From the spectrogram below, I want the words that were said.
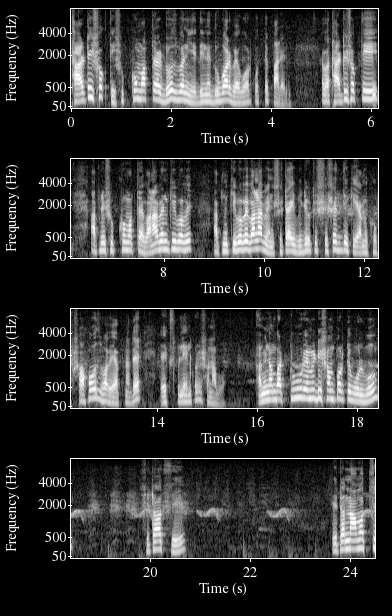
থার্টি শক্তি সূক্ষ্ম মাত্রায় ডোজ বানিয়ে দিনে দুবার ব্যবহার করতে পারেন। এবার থার্টি শক্তি আপনি সূক্ষ্ম মাত্রায় বানাবেন কীভাবে? আপনি কীভাবে বানাবেন সেটা এই ভিডিওটির শেষের দিকে আমি খুব সহজভাবে আপনাদের এক্সপ্লেন করে শোনাবো। আমি নাম্বার টু রেমেডি সম্পর্কে বলব। সেটা হচ্ছে, এটার নাম হচ্ছে,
